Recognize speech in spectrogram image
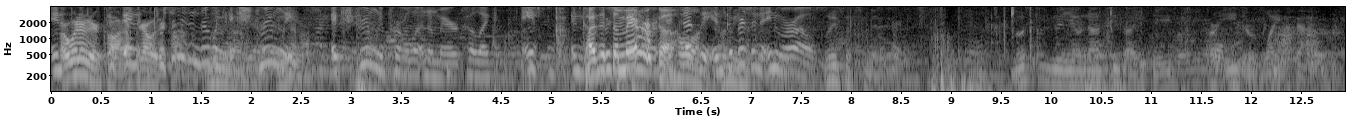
And- or whatever they're called. I And, what for they're some called. reason, they're like extremely, extremely prevalent in America. Like, in, in 'Cause it's comparison to anywhere- America. Exactly, in let me- comparison to anywhere else. Most of the neo Nazis I see are either white fascists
